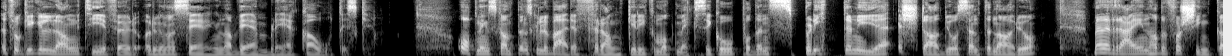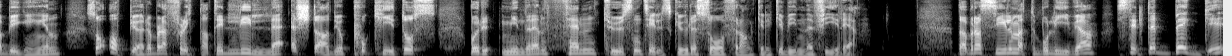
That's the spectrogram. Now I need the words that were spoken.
Det tok ikke lang tid før organiseringen av VM ble kaotisk. Åpningskampen skulle være Frankrike mot Mexico på den splitter nye Estadio Centenario, men regn hadde forsinka byggingen, så oppgjøret ble flytta til lille Estadio Poquitos, hvor mindre enn 5000 tilskuere så Frankrike vinne 4-1. Da Brasil møtte Bolivia, stilte begge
